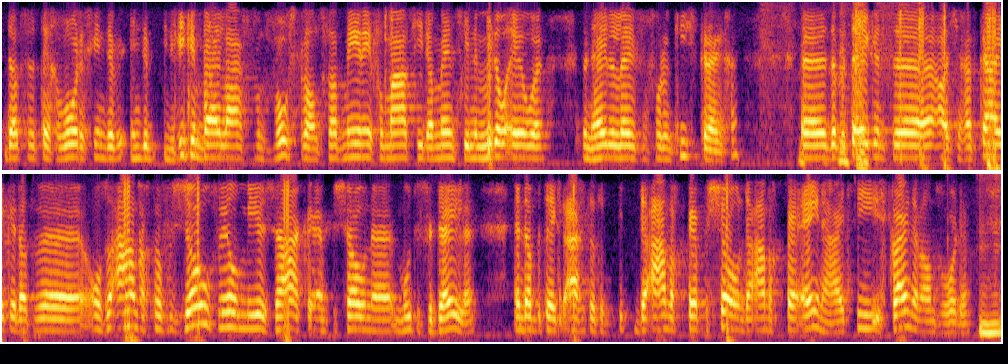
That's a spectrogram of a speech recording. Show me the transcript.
dat we tegenwoordig in de, in, de, in de weekendbijlage van de Volkskrant staat meer informatie dan mensen in de middeleeuwen hun hele leven voor hun kies kregen. Dat betekent, als je gaat kijken, dat we onze aandacht over zoveel meer zaken en personen moeten verdelen. En dat betekent eigenlijk dat de, de aandacht per persoon, de aandacht per eenheid, die is kleiner aan het worden. Mhm.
